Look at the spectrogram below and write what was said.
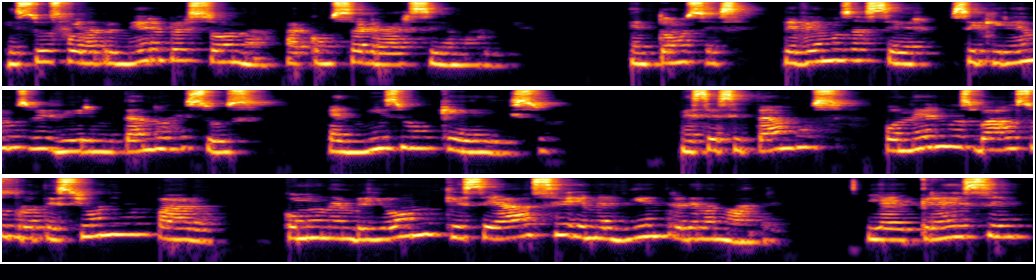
Jesús fue la primera persona a consagrarse a María. Entonces, debemos hacer, si queremos vivir imitando a Jesús, el mismo que Él hizo. Necesitamos ponernos bajo su protección y amparo, como un embrión que se hace en el vientre de la madre, y ahí crece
